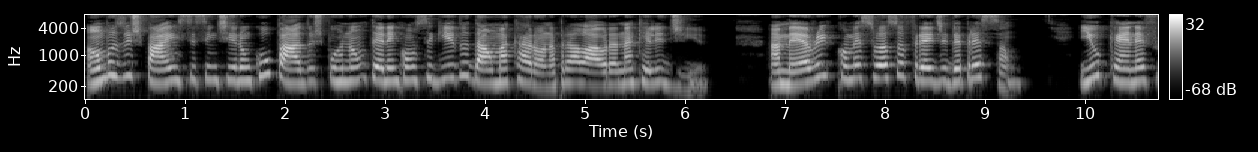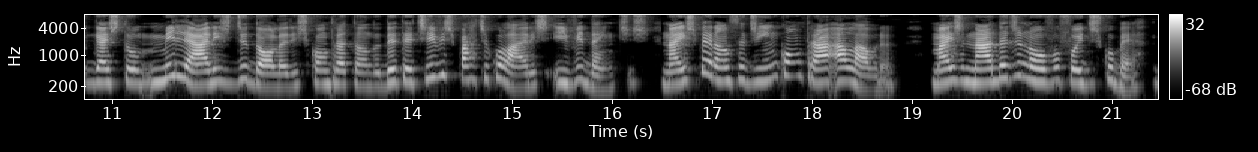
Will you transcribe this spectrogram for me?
Ambos os pais se sentiram culpados por não terem conseguido dar uma carona para Laura naquele dia. A Mary começou a sofrer de depressão. E o Kenneth gastou milhares de dólares contratando detetives particulares e videntes, na esperança de encontrar a Laura, mas nada de novo foi descoberto.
